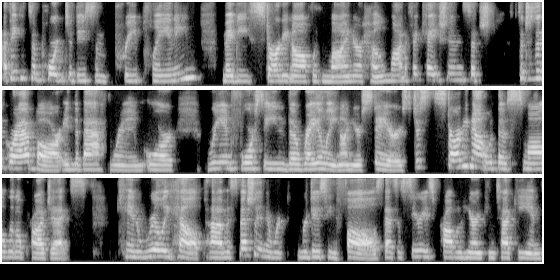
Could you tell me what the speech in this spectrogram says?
I think it's important to do some pre planning, maybe starting off with minor home modifications, such such as a grab bar in the bathroom or reinforcing the railing on your stairs. Just starting out with those small little projects can really help, um, especially in the re- reducing falls. That's a serious problem here in Kentucky, and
